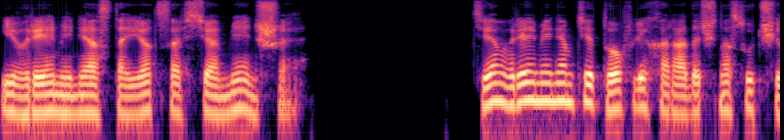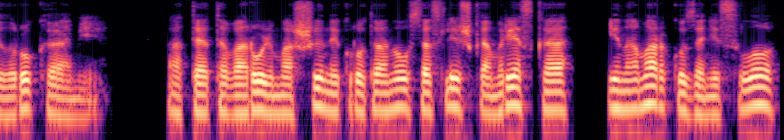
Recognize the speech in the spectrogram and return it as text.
и времени остается все меньше. Тем временем Титов лихорадочно сучил руками. От этого руль машины крутанулся слишком резко, иномарку занесло,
